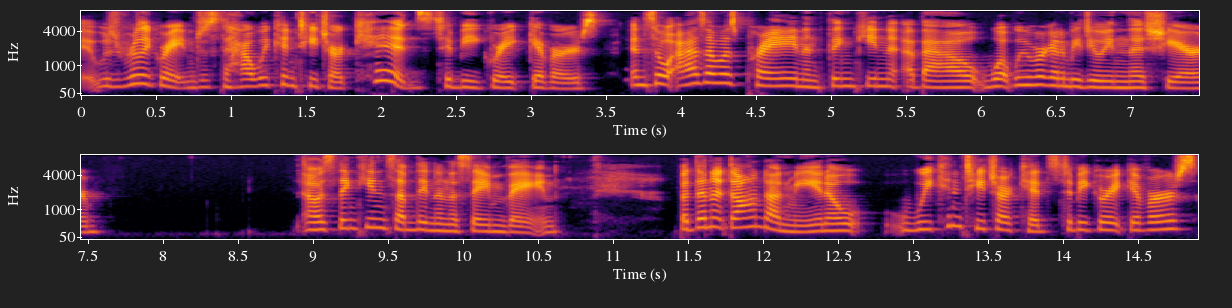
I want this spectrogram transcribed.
it was really great, and just how we can teach our kids to be great givers. And so, as I was praying and thinking about what we were going to be doing this year, I was thinking something in the same vein. But then it dawned on me, you know, we can teach our kids to be great givers,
